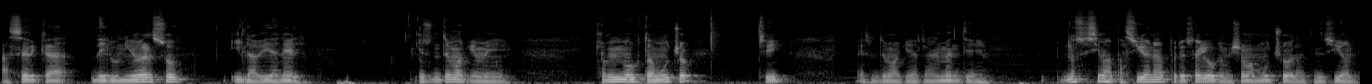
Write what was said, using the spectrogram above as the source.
acerca del universo y la vida en él. Es un tema que, me, que a mí me gusta mucho, ¿sí? Es un tema que realmente, no sé si me apasiona, pero es algo que me llama mucho la atención.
